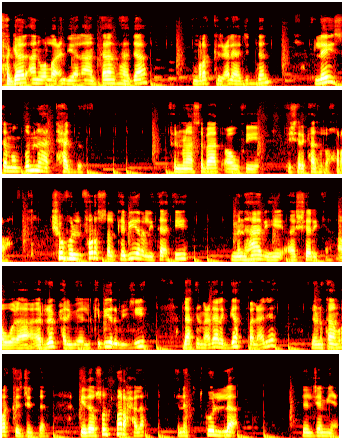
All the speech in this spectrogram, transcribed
فقال أنا والله عندي الآن ثلاث أهداف مركز عليها جدا. ليس من ضمنها التحدث في المناسبات أو في في الشركات الأخرى. شوفوا الفرصة الكبيرة اللي تأتيه من هذه الشركة أو الربح الكبير بيجيه لكن مع ذلك قفل عليه لأنه كان مركز جدا. إذا وصلت مرحلة إنك تقول لا للجميع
